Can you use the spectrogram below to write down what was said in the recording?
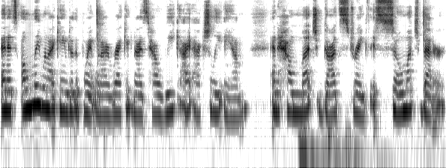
And it's only when I came to the point when I recognized how weak I actually am and how much God's strength is so much better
